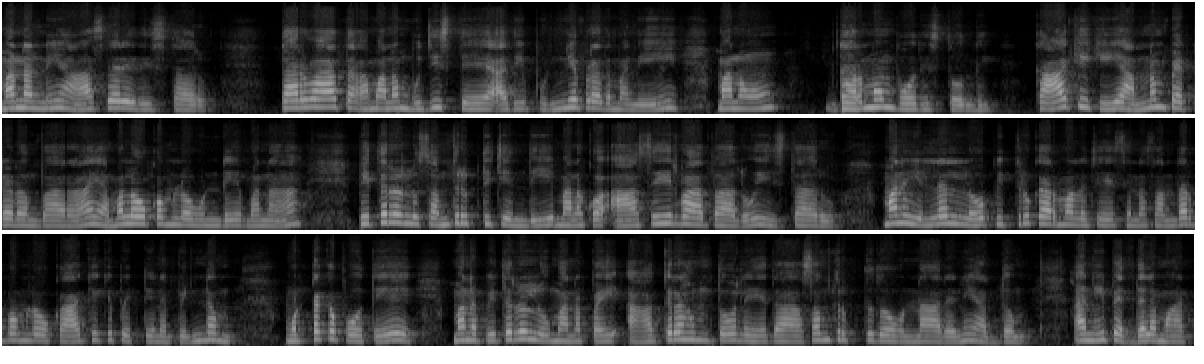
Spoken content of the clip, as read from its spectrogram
మనల్ని ఆశీర్వదిస్తారు. తర్వాత మనం భుజిస్తే అది పుణ్యప్రదమని మనం ధర్మం బోధిస్తుంది. కాకికి అన్నం పెట్టడం ద్వారా యమలోకంలో ఉండే మన పితరులు సంతృప్తి చెంది మనకు ఆశీర్వాదాలు ఇస్తారు. మన ఇళ్ళల్లో పితృకర్మలు చేసిన సందర్భంలో కాకికి పెట్టిన పిండం ముట్టకపోతే మన పితరులు మనపై ఆగ్రహంతో లేదా అసంతృప్తితో ఉన్నారని అర్థం అని పెద్దల మాట.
